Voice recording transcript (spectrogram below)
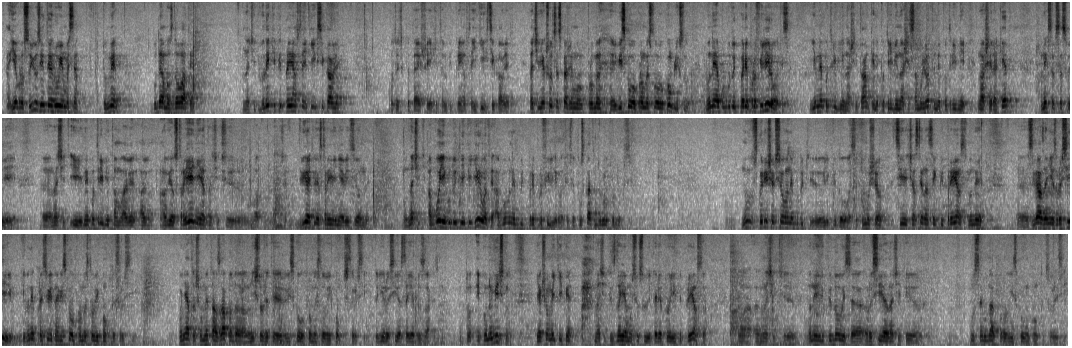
в Євросоюз інтегруємося, то ми будемо здавати значить, великі підприємства, які їх цікавлять. От питаєш, що які там підприємства, які їх цікавлять. Значить, якщо це, скажімо, військово-промислового комплексу, вони або будуть перепрофіліруватися, їм не потрібні наші танки, не потрібні наші самольоти, не потрібні наші ракети. У них це все своє є. Е, Значить, і не потрібні там аві- аві- авіастроєння, значить, е, двигателестроєння авіаційне. Значить, або їх будуть ліквідувати, або вони будуть перепрофіліруватися, випускати другу продукцію. Ну, скоріше всього, вони будуть е, ліквідовуватися, тому що ці частина цих підприємств вони зв'язані з Росією і вони працюють на військово-промисловий комплекс Росії. Понятно, що мета Запада унічтожити військово-промисловий комплекс Росії. Тоді Росія стає беззахисною. Тобто економічно, якщо ми тільки значить, здаємо всю свою територію підприємства, значить, е, вони ліквідовуються, Росія, значить, е, ну, це удар по військовому комплексу Росії.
